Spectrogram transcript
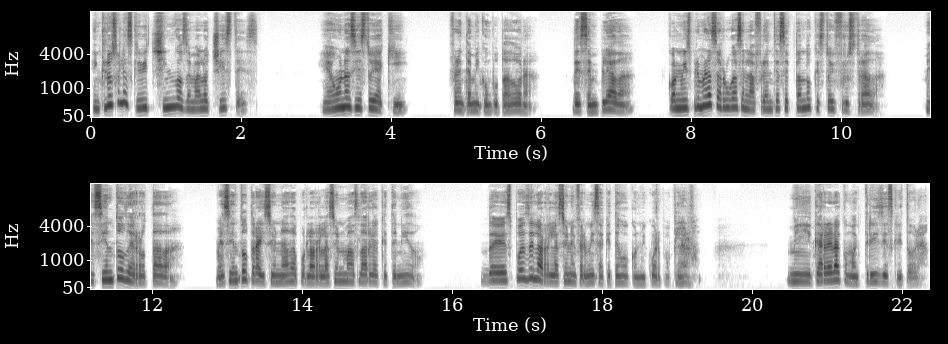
incluso le escribí chingos de malos chistes. Y aún así estoy aquí, frente a mi computadora, desempleada, con mis primeras arrugas en la frente aceptando que estoy frustrada. Me siento derrotada, me siento traicionada por la relación más larga que he tenido. Después de la relación enfermiza que tengo con mi cuerpo, claro. Mi carrera como actriz y escritora.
